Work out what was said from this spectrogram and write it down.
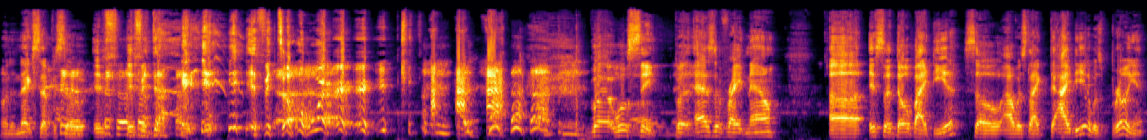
on the next episode if if it does, if it don't work. but we'll see. Oh, but as of right now, uh, it's a dope idea. So I was like, the idea was brilliant.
